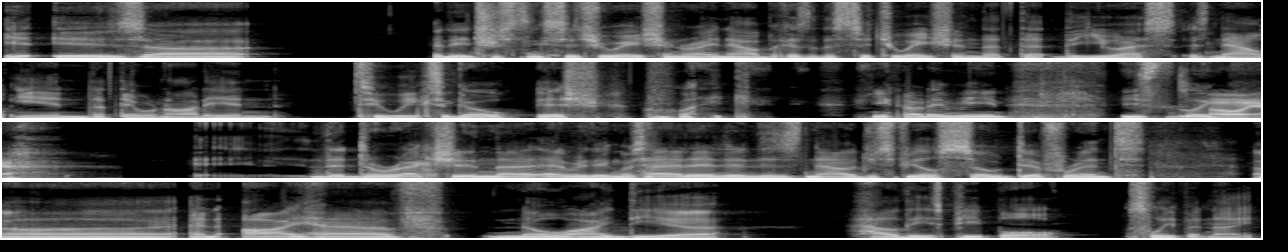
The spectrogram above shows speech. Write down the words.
It is uh, an interesting situation right now because of the situation that the, the U.S. is now in that they were not in two weeks ago ish. like, you know what I mean? These like, oh yeah, the direction that everything was headed, it is now just feels so different. Uh, and I have no idea how these people sleep at night.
